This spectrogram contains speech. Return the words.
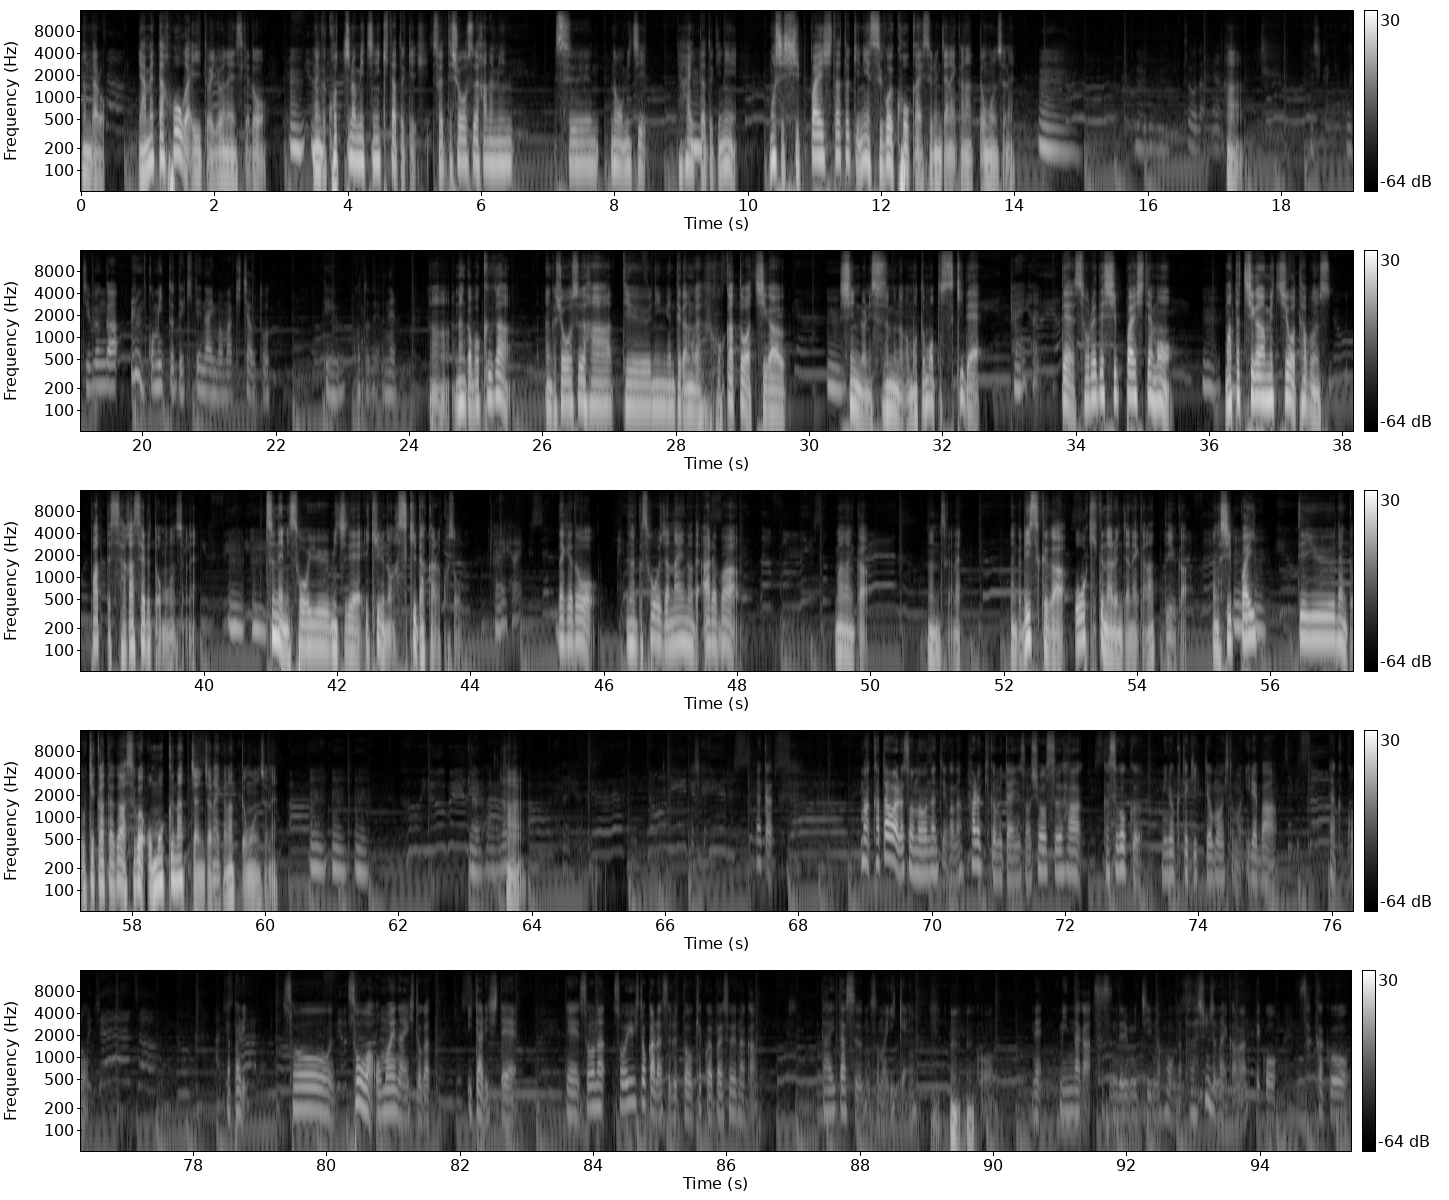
なんだろう。やめた方がいいとは言わないですけど、うん。なんかこっちの道に来た時そうやって少数派の民数の道に入った時に、もし失敗した時にすごい後悔するんじゃないかなって思うんですよね。うん。うん。そうだね。は確かに。こう自分が コミットできてないまま来ちゃうとっていうことだよね。いあー。なんか僕がなんか少数派っていう人間っていうかなんか他とは違ううん。進路に進むのがもともと好きではいはい。でそれで失敗してもうん。また違う道を多分パッて探せると思うんですよね。うんうん。常にそういう道で生きるのが好きだからこそ。はいはい。だけどなんかそうじゃないのであればまあなんかなんですかね。なんかリスクが大きくなるんじゃないかなっていうかなんか失敗っうん。ていうなんか受け方がすごい重くなっちゃうんじゃないかなって思うんですよね。うんうんうんなるほどね。は確かに。なんかまあ傍らそのなんていうのかな。春樹くんみたいにその少数派がすごく魅力的って思う人もいればなんかこうやっぱりそうそうは思えない人がいたりしてでそうなそういう人からすると結構やっぱりそういうなんか大多数のその意見ねみんなが進んでる道の方が正しいんじゃないかなってこう錯覚を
